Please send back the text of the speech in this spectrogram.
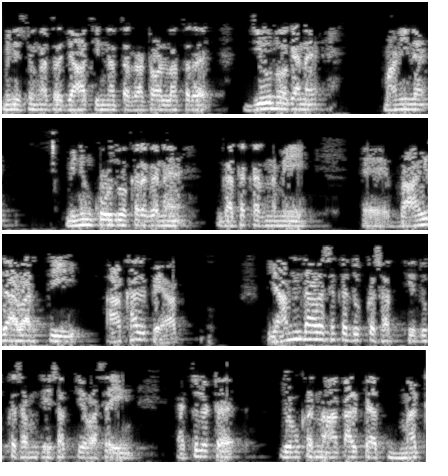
මිනිසුන් අතර ජාතින් අතර රටවල් අතර ජීවණය ගැන මනින මිනුම් කෝදුව කරගෙන ගත කරන මේ බාහිරාවර්ති ආකල්පයක් යම් දවසක දුක්ඛ සත්‍ය දුක්ඛ සමුදය සත්‍ය වශයෙන් ඇතුළට යොමු කරන ආකල්පයක් මත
